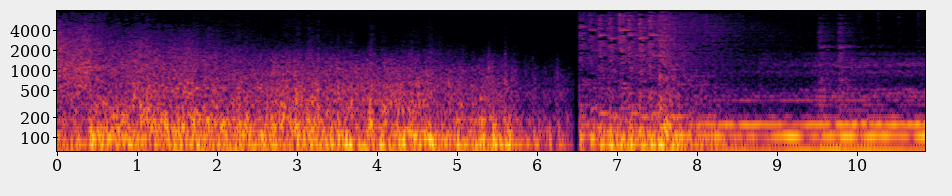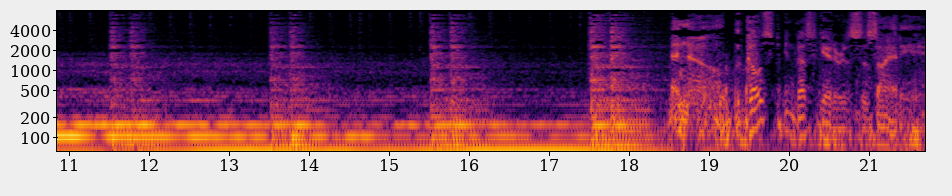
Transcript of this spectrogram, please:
The Ghost Investigators Society,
